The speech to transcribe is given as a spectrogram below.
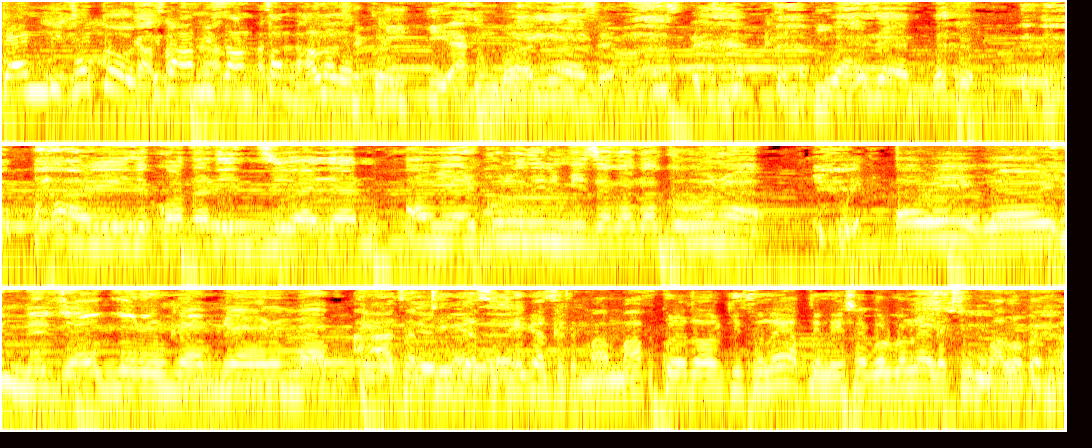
ড্যান্ডি খাইতো সেটা আমি জানতাম ভালো মতো। কি কি এখন ভাইজান ভাইজান আমি এই যে কথা দিচ্ছি ভাইজান আমি আর কোনোদিন মিশা কথা কমো না। আমি নেশা না আপনি আমার মাফ আচ্ছা ঠিক আছে ঠিক আছে। মা- মাফ করে দেওয়ার কিছু নেই আপনি নেশা করবেন না এটা খুব ভালো কথা।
